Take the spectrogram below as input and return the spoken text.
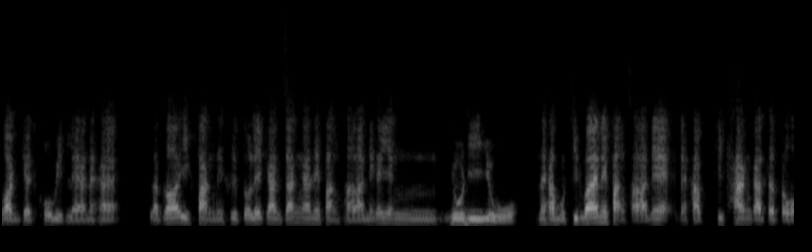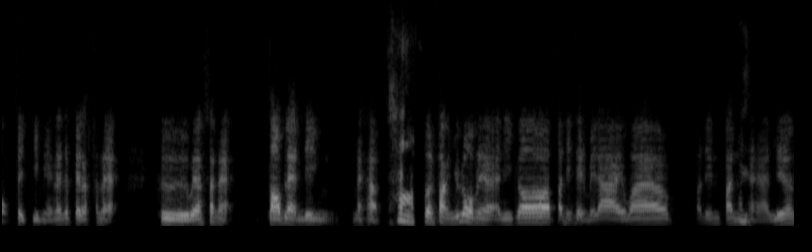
ก่อนเกิดโควิด แล้วนะครับแล้วก็อีกฝั่งนึงคือตัวเลขการจ้างงานในฝั่งสหรัฐนี่ก็ยังดูดีอยู่นะครับผมคิดว่าในฝั่งสหรัฐเนี่ยนะครับทิศทางการเติบโตของเศรษฐกิจเนี่ยน่าจะเป็นลักษณะ คือลักษณะ soft landing นะครับ ส่วนฝั่งยุโรปเนี่ยอันนี้ก็ปฏิเสธไม่ได้ว่าประเด็นปัญหาเรื่อง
